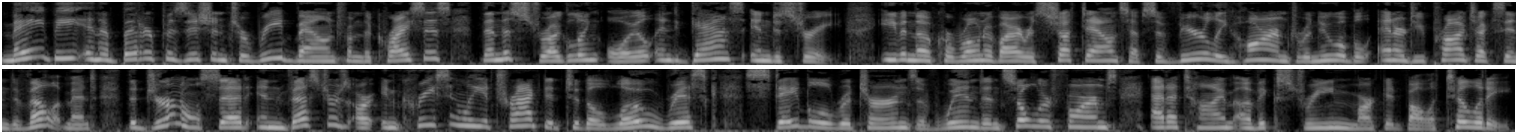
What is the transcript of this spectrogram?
may be in a better position to rebound from the crisis than the struggling oil and gas industry. Even though coronavirus coronavirus shutdowns have severely harmed renewable energy projects in development, the journal said investors are increasingly attracted to the low risk, stable returns of wind and solar farms at a time of extreme market volatility.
